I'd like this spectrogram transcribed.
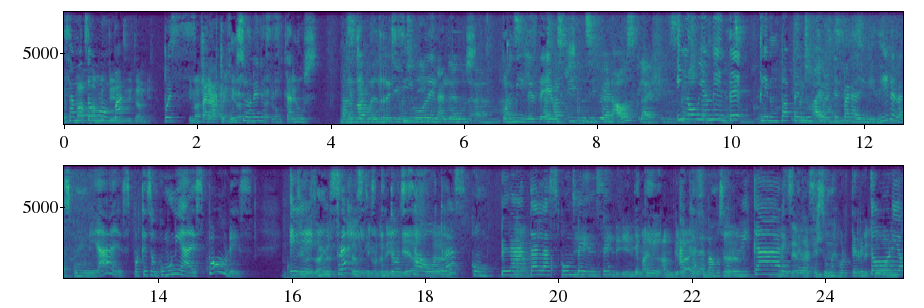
esa Maßnahmen, mit motobomba, denen sie dann pues immer para stärker que in die funcione Öffentlichkeit necesita auftreten. luz. Le llegó el recibo de la luz por miles de euros. Y obviamente tiene un papel muy fuerte para dividir a las comunidades, porque son comunidades pobres. Eh, muy frágiles, entonces a otras con plata las convence de que acá las vamos a reubicar, este va a ser su mejor territorio.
